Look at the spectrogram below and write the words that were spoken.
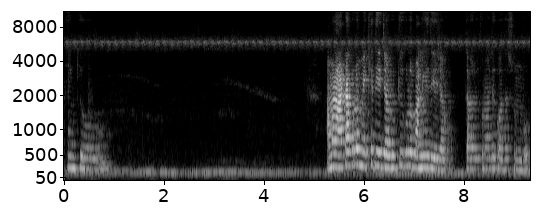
থ্যাংক ইউ আমার আটাগুলো মেখে দিয়ে যাও, রুটিগুলো বানিয়ে দিয়ে যাও। তাহলে তোমাদের কথা শুনব।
